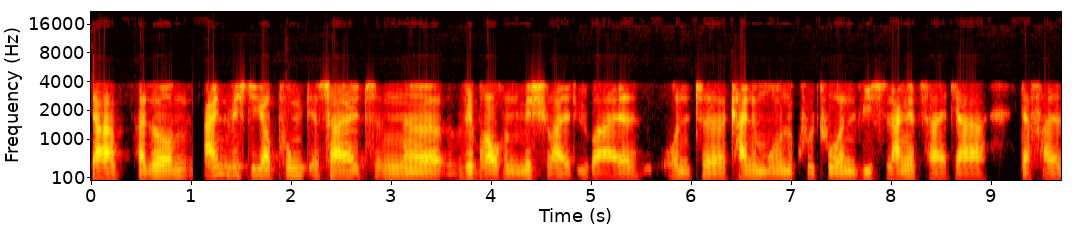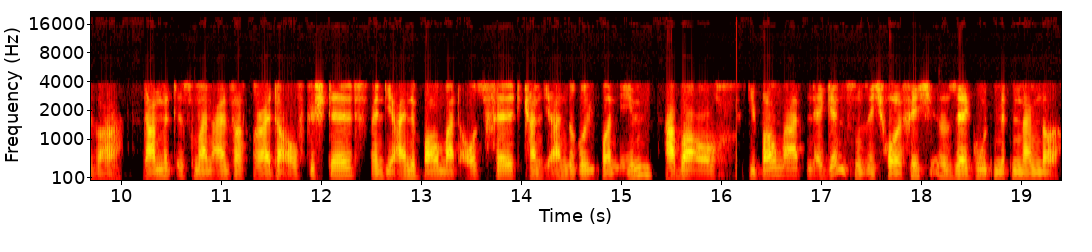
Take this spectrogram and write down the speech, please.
Ja, also ein wichtiger Punkt ist halt, äh, wir brauchen Mischwald überall und äh, keine Monokulturen, wie es lange Zeit ja der Fall war. Damit ist man einfach breiter aufgestellt. Wenn die eine Baumart ausfällt, kann die andere übernehmen. Aber auch die Baumarten ergänzen sich häufig äh, sehr gut miteinander,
